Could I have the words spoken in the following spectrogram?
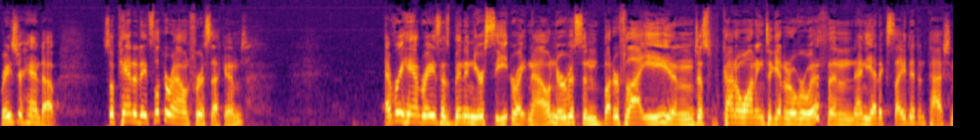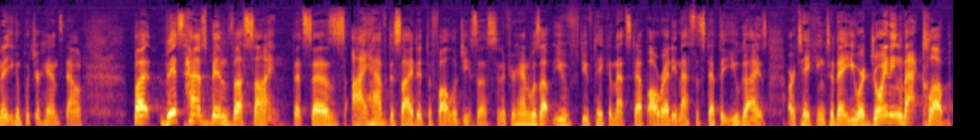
Raise your hand up. So, candidates, look around for a second. Every hand raise has been in your seat right now, nervous and butterfly and just kind of wanting to get it over with, and, and yet excited and passionate. You can put your hands down. But this has been the sign that says, I have decided to follow Jesus. And if your hand was up, you've, you've taken that step already. And that's the step that you guys are taking today. You are joining that club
